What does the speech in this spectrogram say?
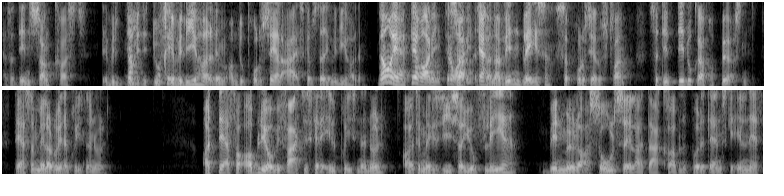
Altså, det er en sunk cost. Det vil, Nå, det, du okay. skal vedligeholde dem, om du producerer eller ej, skal du stadig vedligeholde dem. Nå ja, det er ret i. Det er så, ret i. Ja. så når vinden blæser, så producerer du strøm. Så det, det du gør på børsen, det er, så melder du ind, at prisen er 0. Og derfor oplever vi faktisk, at elprisen er 0. Og det man kan sige, så jo flere vindmøller og solceller, der er koblet på det danske elnet,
